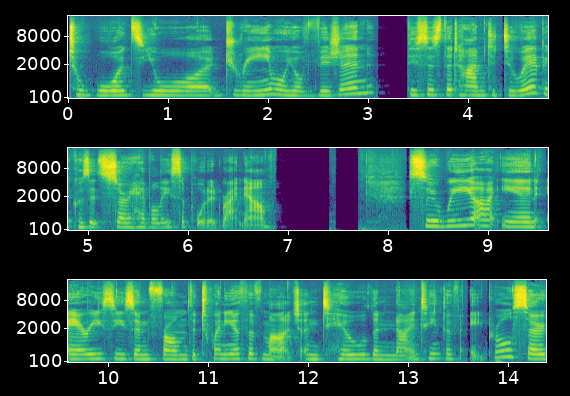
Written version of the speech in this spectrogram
towards your dream or your vision, this is the time to do it because it's so heavily supported right now. So, we are in Aries season from the 20th of March until the 19th of April. So,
